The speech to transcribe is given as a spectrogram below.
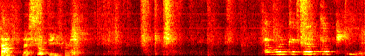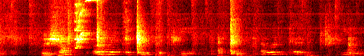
Come, let's go pee first. I want to go to pee. Are you sure? I want to go to pee. I want to pee.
